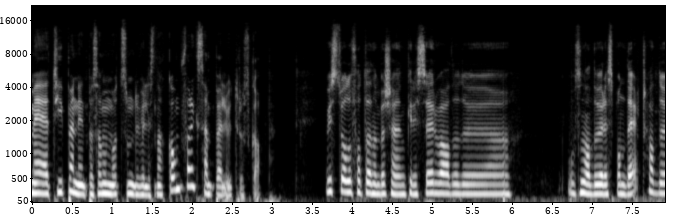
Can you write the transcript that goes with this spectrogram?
med typen din på samme måte som du ville snakke om f.eks. utroskap. Hvis du hadde fått denne beskjeden, Christer, hva hadde du hvordan hadde du respondert? Hadde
